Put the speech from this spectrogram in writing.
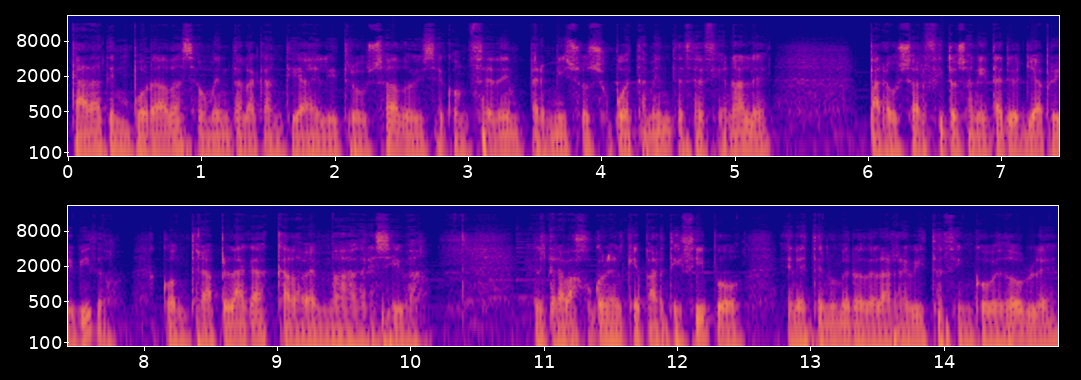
cada temporada se aumenta la cantidad de litros usados y se conceden permisos supuestamente excepcionales para usar fitosanitarios ya prohibidos contra plagas cada vez más agresivas. El trabajo con el que participo en este número de la revista 5W,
